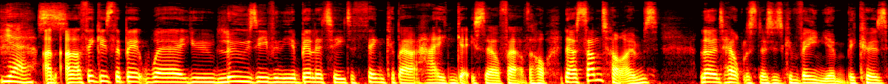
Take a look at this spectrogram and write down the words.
Yes. And, and I think it's the bit where you lose even the ability to think about how you can get yourself out of the hole. Now, sometimes learned helplessness is convenient because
